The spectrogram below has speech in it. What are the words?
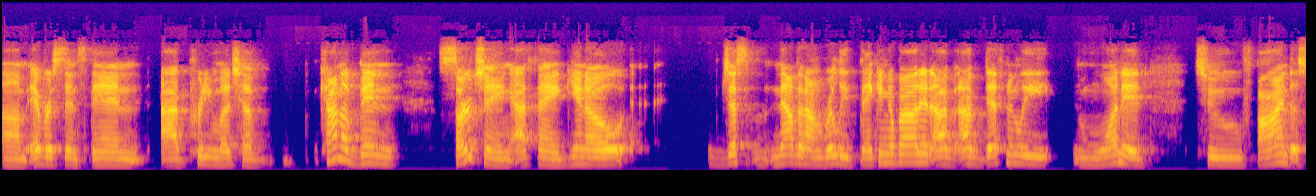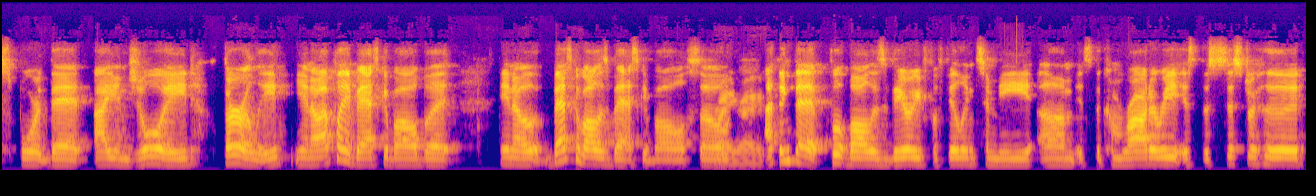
um, ever since then, I pretty much have kind of been searching, I think, you know, just now that I'm really thinking about it, I've I've definitely wanted to find a sport that I enjoyed thoroughly. You know, I played basketball, but you know, basketball is basketball. So right, right. I think that football is very fulfilling to me. Um, it's the camaraderie, it's the sisterhood,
